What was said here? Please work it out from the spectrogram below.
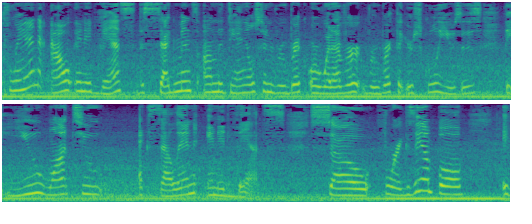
plan out in advance the segments on the Danielson rubric or whatever rubric that your school uses that you want to excel in in advance. So, for example, if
